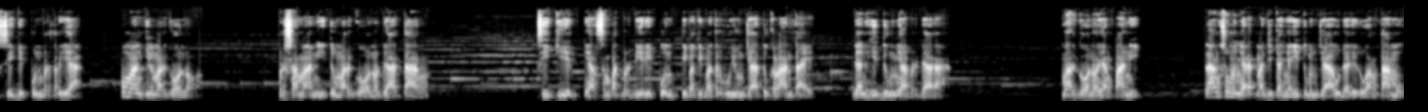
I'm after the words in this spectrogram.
Sigit pun berteriak memanggil Margono. Bersamaan itu Margono datang. Sigit yang sempat berdiri pun tiba-tiba terhuyung jatuh ke lantai dan hidungnya berdarah. Margono yang panik langsung menyeret majikannya itu menjauh dari ruang tamu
